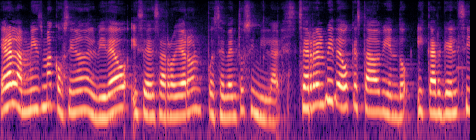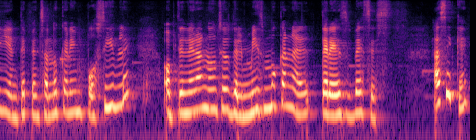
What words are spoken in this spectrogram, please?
Era la misma cocina en el video y se desarrollaron pues eventos similares. Cerré el video que estaba viendo y cargué el siguiente pensando que era imposible obtener anuncios del mismo canal tres veces. Así que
